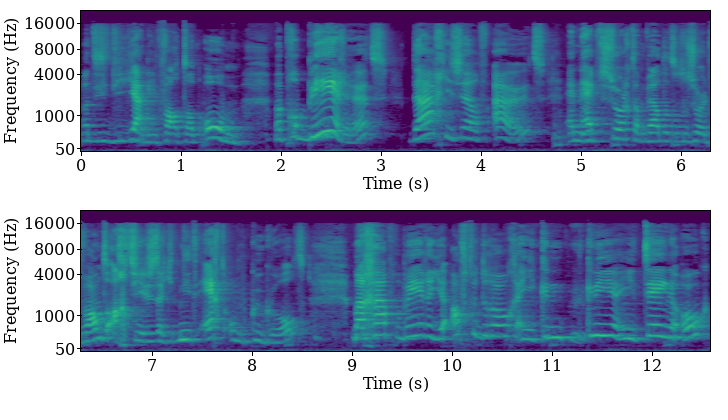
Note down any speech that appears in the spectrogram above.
Want die, ja, die valt dan om. Maar probeer het. Daag jezelf uit. En heb, zorg dan wel dat er een soort wand achter je is, dat je het niet echt omkukelt. Maar ga proberen je af te drogen en je kn- knieën en je tenen ook,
